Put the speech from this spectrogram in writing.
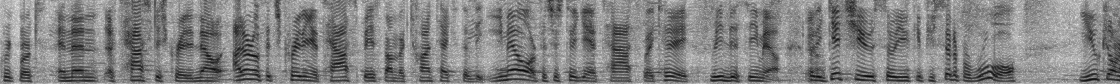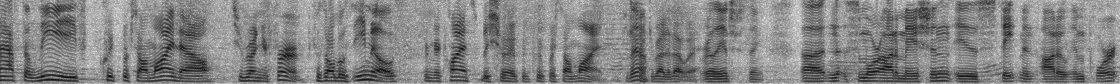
QuickBooks, and then a task is created. Now, I don't know if it's creating a task based on the context of the email, or if it's just taking a task like, "Hey, read this email." But Yeah. it gets you so you, if you set up a rule, you don't have to leave QuickBooks Online now to run your firm because all those emails from your clients will be showing up in QuickBooks Online. If you Yeah. think about it that way. Really interesting. Uh, some more automation is statement auto import.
